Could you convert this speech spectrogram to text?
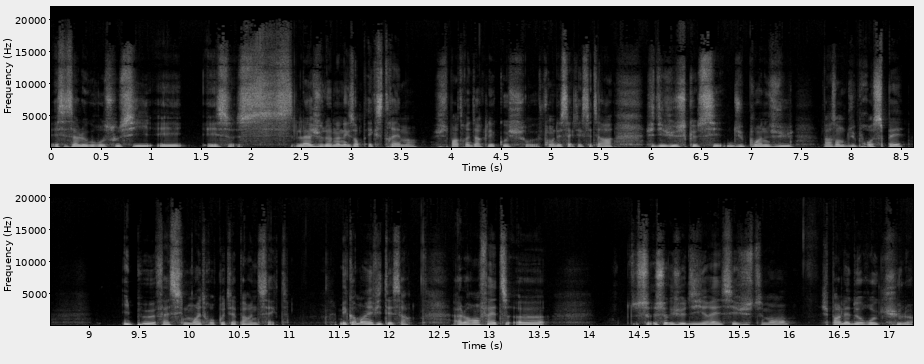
Et c'est ça le gros souci. Et, là, je donne un exemple extrême. Hein. Je suis pas en train de dire que les coachs font des sectes, etc. Je dis juste que c'est du point de vue, par exemple, du prospect, il peut facilement être recruté par une secte. Mais comment éviter ça? Alors en fait, euh, ce, que je dirais, c'est justement, je parlais de recul.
